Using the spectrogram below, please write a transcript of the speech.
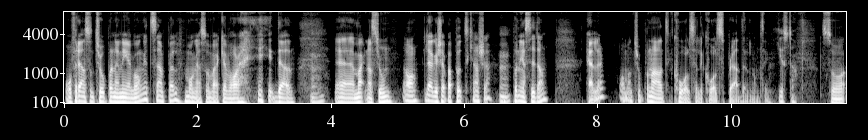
Och för den som tror på den här nedgången till exempel, många som verkar vara i den Mm. eh, marknadstron, ja, läge att köpa putt kanske Mm. på nedsidan. Eller om man tror på något annat, calls eller call spread eller någonting. Just det. Så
